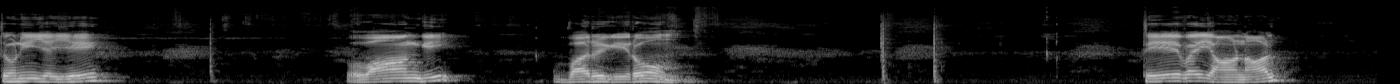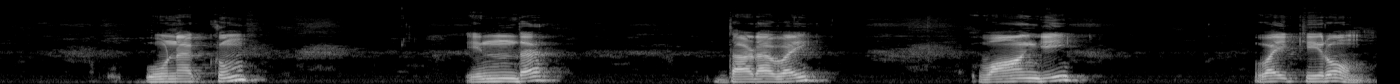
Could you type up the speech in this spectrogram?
துணியையே வாங்கி வருகிறோம். தேவையானால் உனக்கும் இந்த தடவை வாங்கி வைக்கிறோம்.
